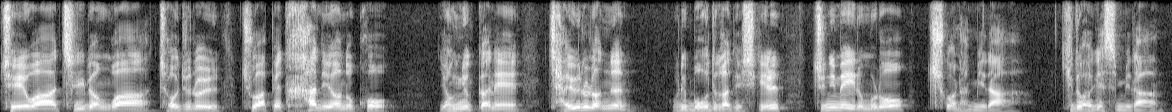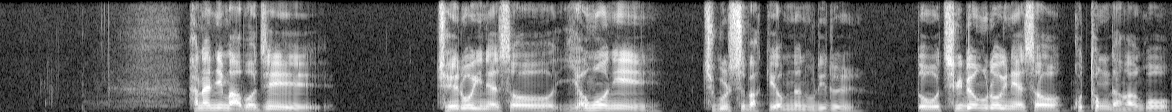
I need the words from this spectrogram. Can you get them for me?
죄와 질병과 저주를 주 앞에 다 내어놓고 영육 간의 자유를 얻는 우리 모두가 되시길 주님의 이름으로 축원합니다. 기도하겠습니다. 하나님 아버지 죄로 인해서 영원히 죽을 수밖에 없는 우리를 또 질병으로 인해서 고통당하고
